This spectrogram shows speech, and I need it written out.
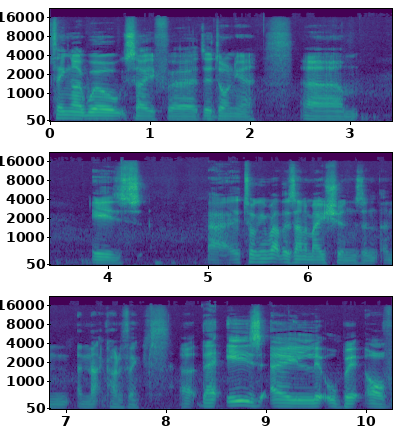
thing I will say for Dordogne um, is uh, talking about those animations and, and, and that kind of thing. Uh, there is a little bit of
